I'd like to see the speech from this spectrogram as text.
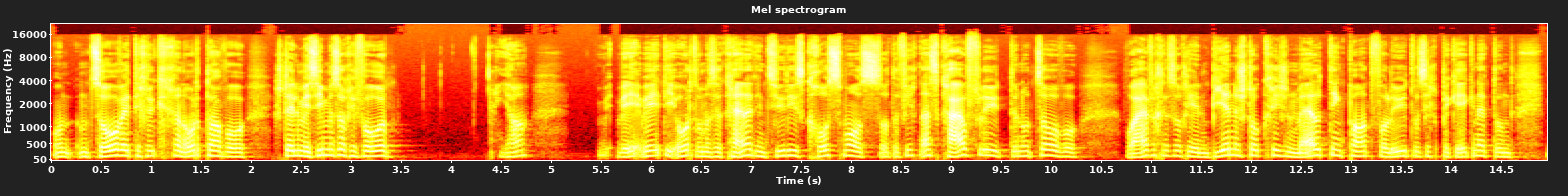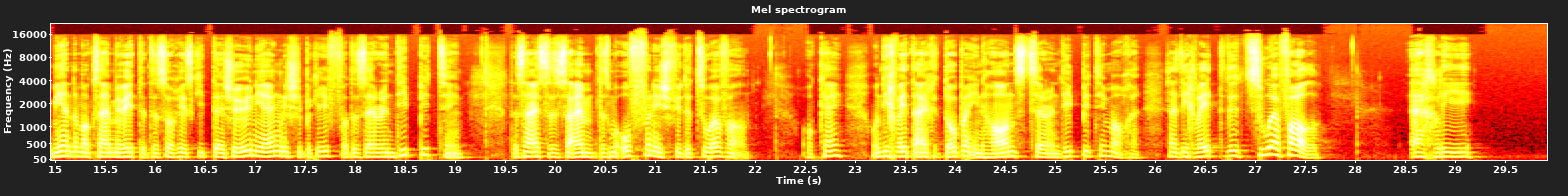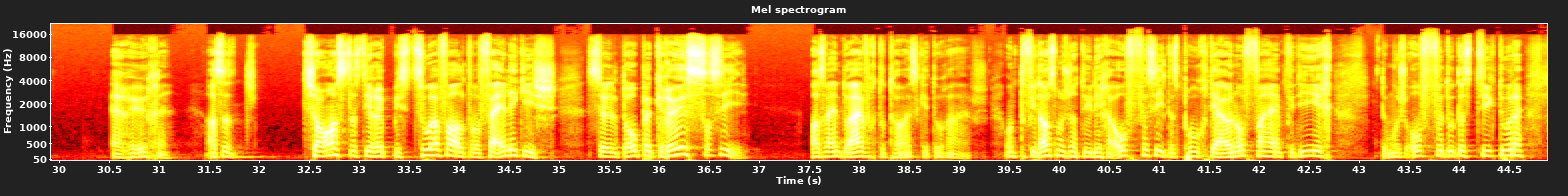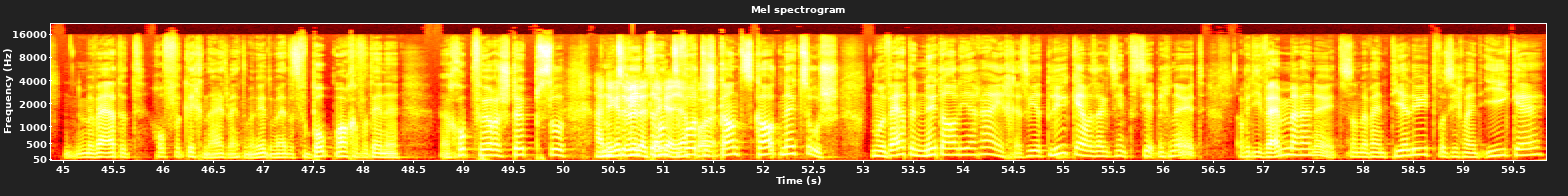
Und, und so will ich wirklich einen Ort haben, wo, ich stelle mir immer so vor, ja, wie, wie die Orte, die man so kennt, in Zürich, das Kosmos oder vielleicht auch das Kaufleuten und so, wo, wo einfach so ein Bienenstock ist, ein Melting Pot von Leuten, die sich begegnen. Und wir haben einmal gesagt, wir wollen so, es gibt einen schönen englischen Begriff von der Serendipity. Das heißt, dass, einem, dass man offen ist für den Zufall. Okay? Und ich will eigentlich hier oben Enhanced Serendipity machen. Das heißt, ich will den Zufall ein bisschen erhöhen. Also die Chance, dass dir etwas zufällt, was fällig ist, sollte oben grösser sein, als wenn du einfach durch die HSG durchläufst. Und für das musst du natürlich auch offen sein. Das braucht ja auch eine Offenheit für dich. Du musst offen durch das Zeug durch. Wir werden hoffentlich, nein, das werden wir nicht, wir werden das Verbot machen von diesen äh, Kopfhörerstöpsel und so weiter sagen, und so fort. Ja, das, ganz, geht nicht sonst. Und wir werden nicht alle erreichen. Es wird Leute geben, die sagen, das interessiert mich nicht. Aber die wollen wir auch nicht. Sondern wenn die Leute, die sich eingeben wollen,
